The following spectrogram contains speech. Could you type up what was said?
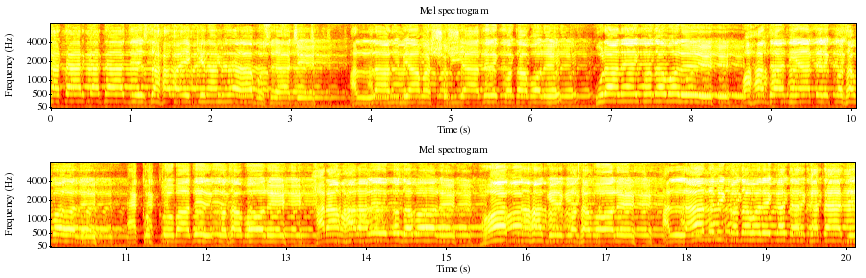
কাতার কাতার যে সাহাবাই কেরামেরা বসে আছে। আল্লাহ নবী আমার শরিয়াতের কথা বলে কোরআনের কথা বলে ওয়াহাদানিয়াতের কথা বলে একত্রবাদের কথা বলে হারাম হালালের কথা বলে হক না হকের কথা বলে। আল্লাহ নবী কথা বলে কাতার কাতার যে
